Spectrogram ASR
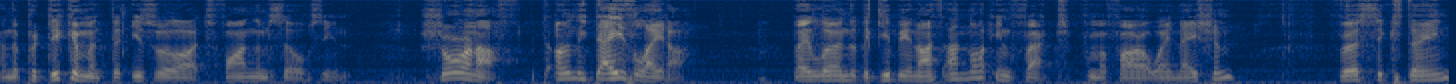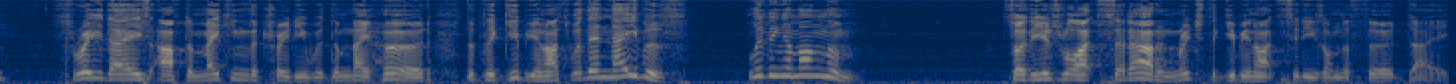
and the predicament that Israelites find themselves in. Sure enough, only days later, they learn that the Gibeonites are not, in fact, from a faraway nation. Verse 16 Three days after making the treaty with them, they heard that the Gibeonites were their neighbors, living among them. So the Israelites set out and reached the Gibeonite cities on the third day.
